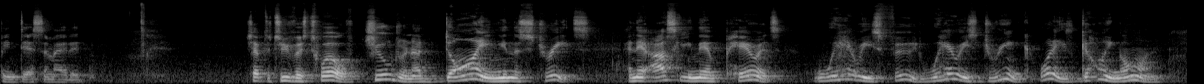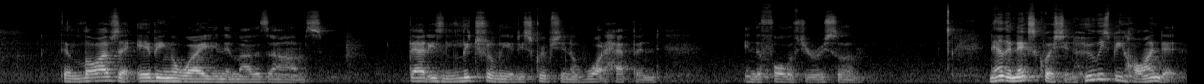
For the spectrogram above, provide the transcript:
been decimated. Chapter 2, verse 12 children are dying in the streets, and they're asking their parents, Where is food? Where is drink? What is going on? Their lives are ebbing away in their mother's arms. That is literally a description of what happened in the fall of Jerusalem. Now, the next question who is behind it?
